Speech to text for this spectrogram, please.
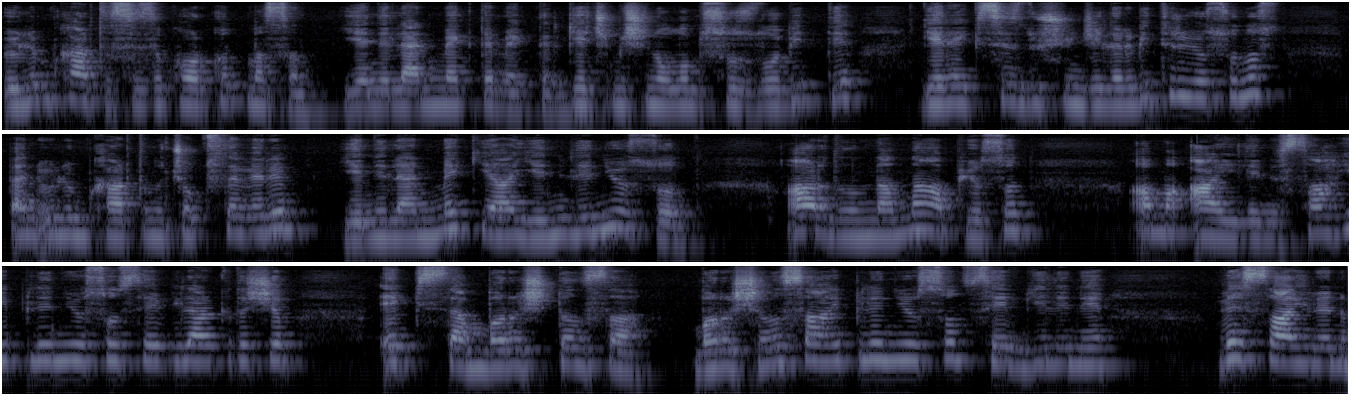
Ölüm kartı sizi korkutmasın. Yenilenmek demektir. Geçmişin olumsuzluğu bitti. Gereksiz düşünceleri bitiriyorsunuz. Ben ölüm kartını çok severim. Yenilenmek ya yenileniyorsun. Ardından ne yapıyorsun? Ama aileni sahipleniyorsun sevgili arkadaşım. Eksen barıştınsa barışını sahipleniyorsun sevgilini vesaireni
